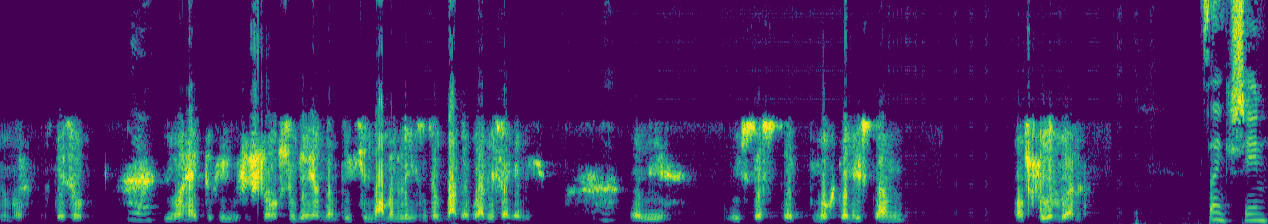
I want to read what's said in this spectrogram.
nochmal, dass der so, ja. ich war heute durch irgendwelche Straßen gehe und dann durch den Namen lesen und so, war wer war das eigentlich? Ja. Weil ich, wie ist das, der Nachbarn ist dann, ganz gestorben worden. Ist ein Geschehen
